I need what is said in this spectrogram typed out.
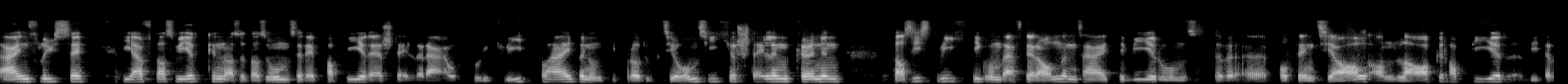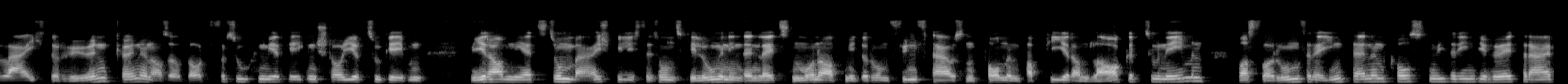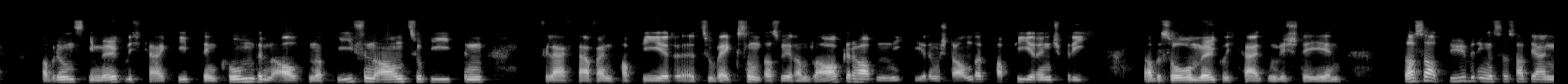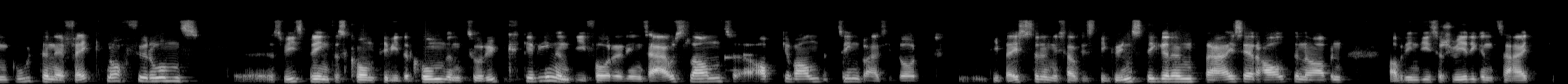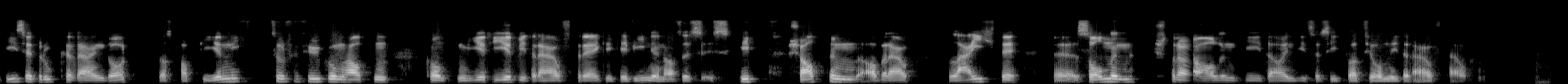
Einflüsse die auf das wirken, also dass unsere Papierhersteller auch liquid bleiben und die Produktion sicherstellen können. Das ist wichtig und auf der anderen Seite wir unser äh, Potenzial an Lagerpapier wieder leicht erhöhen können. Also dort versuchen wir Gegensteuer zu geben. Wir haben jetzt zum Beispiel, ist es uns gelungen, in den letzten Monaten mit rund 5000 Tonnen Papier an Lager zu nehmen was zwar unsere internen Kosten wieder in die Höhe treibt, aber uns die Möglichkeit gibt, den Kunden Alternativen anzubieten, vielleicht auf ein Papier äh, zu wechseln, das wir an Lager haben, nicht ihrem Standardpapier entspricht, aber so Möglichkeiten bestehen. Das hat übrigens, das hat ja einen guten Effekt noch für uns. Swissprint das konnte wieder Kunden zurückgewinnen, die vorher ins Ausland äh, abgewandert sind, weil sie dort die besseren, ich sage jetzt die günstigeren Preise erhalten haben. Aber in dieser schwierigen Zeit diese Druckereien dort das Papier nicht zur Verfügung hatten, konnten wir hier wieder Aufträge gewinnen. Also es, es gibt Schatten, aber auch leichte äh, Sonnenstrahlen, die da in dieser Situation wieder auftauchen.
